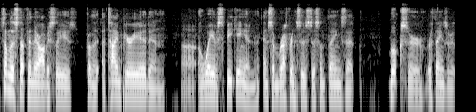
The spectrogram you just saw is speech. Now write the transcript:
Some of the stuff in there obviously is from a, time period and uh, a way of speaking, and, and some references to some things that books or, or things we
